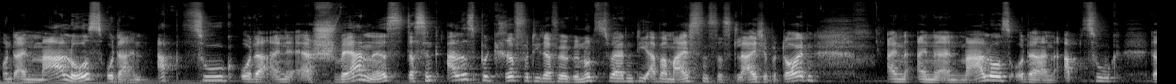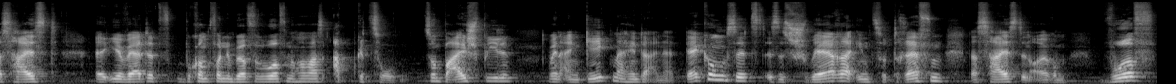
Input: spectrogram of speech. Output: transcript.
Und ein Malus oder ein Abzug oder eine Erschwernis, das sind alles Begriffe, die dafür genutzt werden, die aber meistens das gleiche bedeuten. Ein, ein, ein Malus oder ein Abzug. Das heißt, äh, ihr werdet, bekommt von dem Würfelwurf noch was abgezogen. Zum Beispiel, wenn ein Gegner hinter einer Deckung sitzt, ist es schwerer, ihn zu treffen. Das heißt, in eurem Wurf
